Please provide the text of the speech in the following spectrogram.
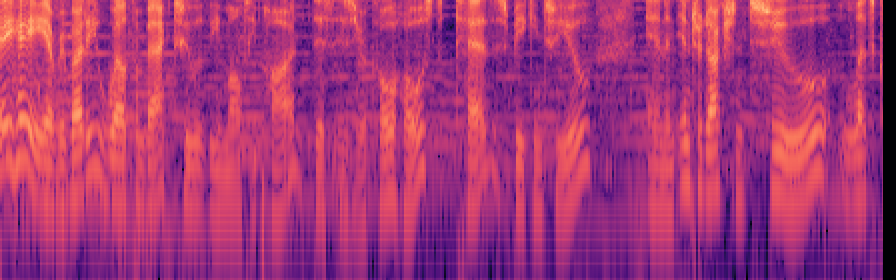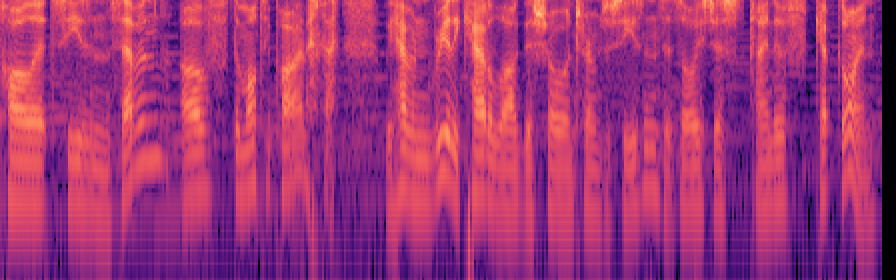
Hey, hey, everybody. Welcome back to the Multipod. This is your co host, Ted, speaking to you, and an introduction to, let's call it season seven of the Multipod. we haven't really cataloged this show in terms of seasons, it's always just kind of kept going.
